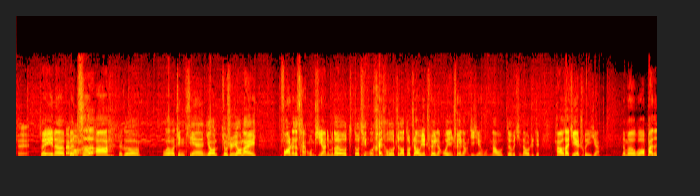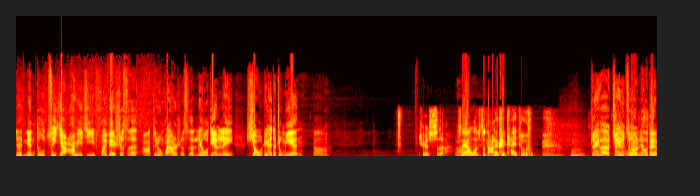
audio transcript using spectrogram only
对，所以呢，本次啊，这个我今天要就是要来放这个彩虹屁啊！你们都都听过开头，我知道都知道，我已经吹两，我已经吹两期节目，那我对不起，那我这就还要再接着吹一下。那么我要颁的就是年度最佳 RPG《狒狒十四》啊，《最终幻想十四》六点零小月的中烟啊，确实，虽然我只打了个开头，嗯，这个这一座六点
